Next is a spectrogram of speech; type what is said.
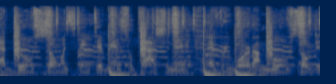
I do so instinctive and so passionate. Every word I move so discreet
